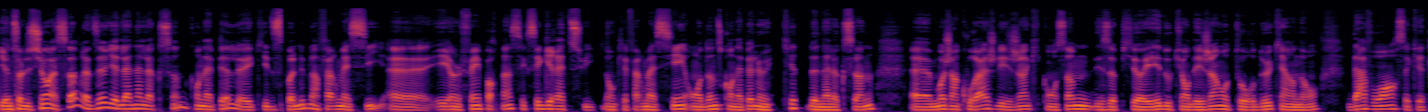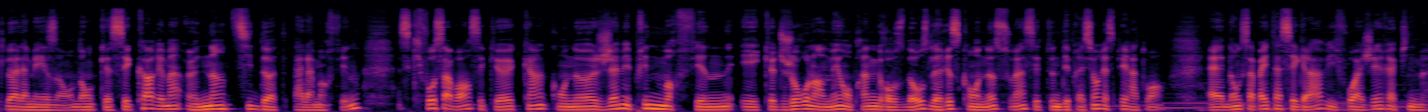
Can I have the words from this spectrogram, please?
Il y a une solution à ça, à vrai dire. Il y a de l'analoxone qu'on appelle, euh, qui est disponible en pharmacie. euh, et un fait important, c'est que c'est gratuit. Donc, les pharmaciens, on donne ce qu'on appelle un kit de naloxone. Euh, moi, j'encourage les gens qui consomment des opioïdes ou qui ont des gens autour d'eux qui en ont, d'avoir ce kit-là à la maison. Donc, c'est carrément un antidote à la morphine. Ce qu'il faut savoir, c'est que quand on n'a jamais pris de morphine et que du jour au lendemain, on prend une grosse dose, le risque qu'on a souvent, c'est une dépression respiratoire. Euh, donc, ça peut être assez grave. Il faut agir rapidement.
